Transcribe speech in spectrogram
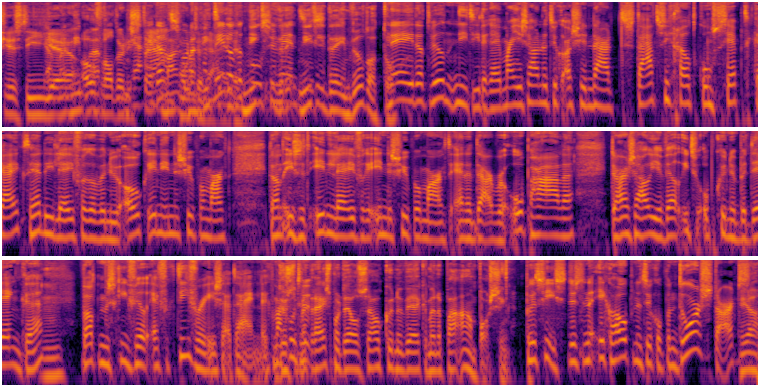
die ja, niet, overal door de straat ja, dat is gemiddelde consument. Niet, iedereen wil dat toch? Nee, dat wil niet iedereen. Maar je zou natuurlijk, als je naar het statiegeldconcept kijkt... Hè, die leveren we nu ook in in de supermarkt... dan is het inleveren in de supermarkt en het daar weer ophalen... daar zou je wel iets op kunnen bedenken... Mm. wat misschien veel effectiever is uiteindelijk. Maar dus goed, het bedrijfsmodel zou kunnen werken met een paar aanpassingen? Precies. Dus ik hoop natuurlijk op een doorstart. Uh,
